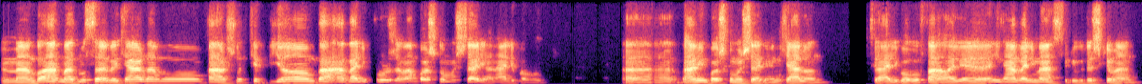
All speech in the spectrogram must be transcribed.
من با احمد مصاحبه کردم و قرار شد که بیام و اولی پروژه من باشگاه مشتریان علی بابا بود. همین باشگاه مشتریانی که الان تو علی بابا فعاله این اولی محصولی بودش که من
